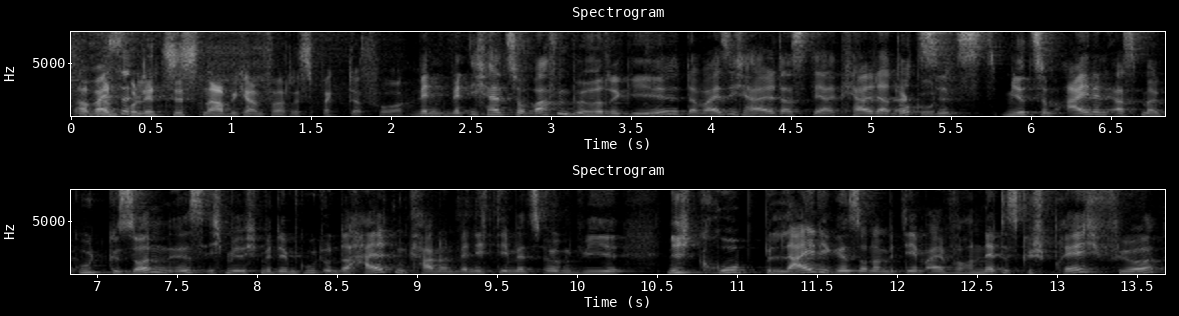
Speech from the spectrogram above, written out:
Aber Aber weißt beim du- Polizisten habe ich einfach Respekt davor. Wenn, wenn ich halt zur Waffenbehörde gehe, da weiß ich halt, dass der Kerl, der Ja, dort gut. sitzt, mir zum einen erstmal gut gesonnen ist, ich mich mit dem gut unterhalten kann und wenn ich dem jetzt irgendwie nicht grob beleidige, sondern mit dem einfach ein nettes Gespräch führe,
